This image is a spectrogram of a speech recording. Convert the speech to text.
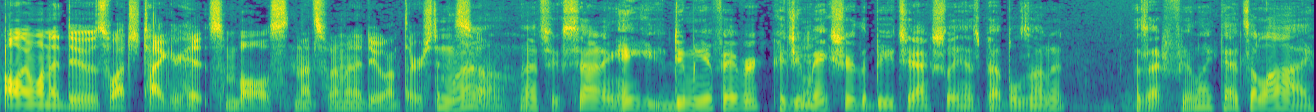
All I want to do is watch Tiger hit some balls, and that's what I'm going to do on Thursday. Wow, So. that's exciting. Hey, do me a favor. Could you make sure the beach actually has pebbles on it? Because I feel like that's a lie.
